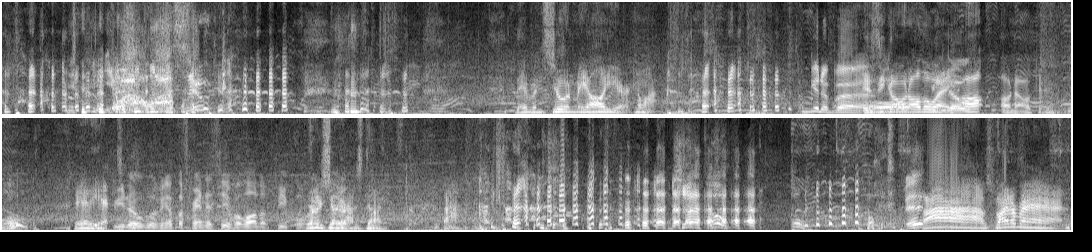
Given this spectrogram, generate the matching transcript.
You want a lawsuit? They've been suing me all year. Come on. Get a bird. Is he going all the way? Vito. Oh, oh no. Okay. No. Idiot. Vito living up the fantasy of a lot of people. Let me right show you there. how it's done. Ah, It- ah I'm Spider-Man.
